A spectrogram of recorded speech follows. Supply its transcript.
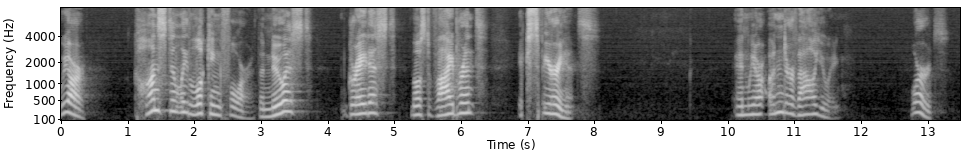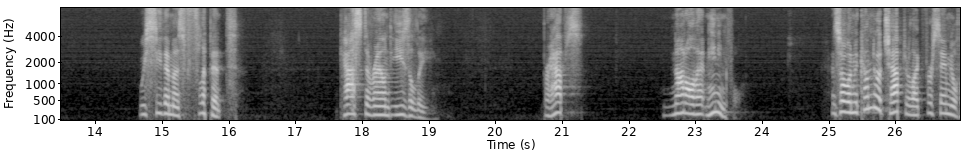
We are constantly looking for the newest, greatest, most vibrant experience. And we are undervaluing words. We see them as flippant, cast around easily, perhaps not all that meaningful. And so when we come to a chapter like 1 Samuel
